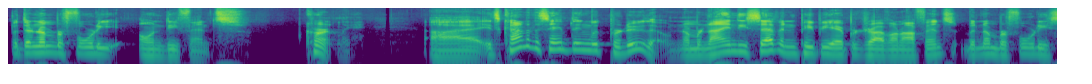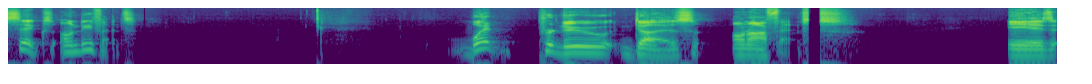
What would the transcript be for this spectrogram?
but they're number 40 on defense currently. Uh, it's kind of the same thing with Purdue, though. Number 97 PPA per drive on offense, but number 46 on defense. What Purdue does on offense is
